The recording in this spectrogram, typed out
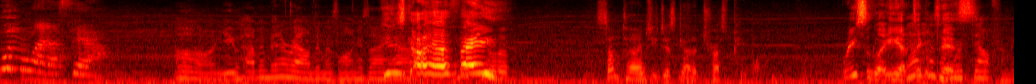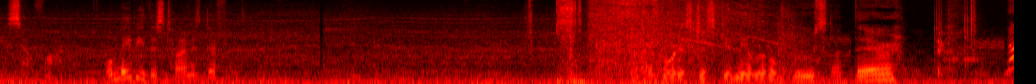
wouldn't let us down. Oh, you haven't been around him as long as I You just have. gotta have faith. Fiona, sometimes you just gotta trust people. Rhys looked like he had to that take a piss. That hasn't piss. worked out for me so far. Well, maybe this time is different. Alright, Gortys, just give me a little boost up there. No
